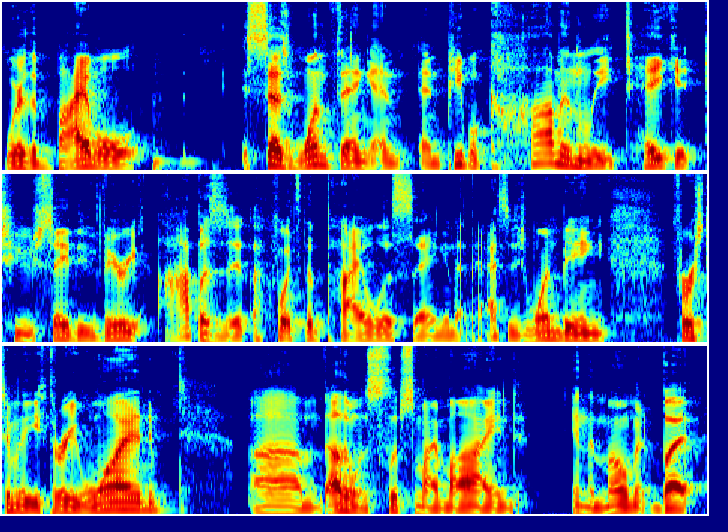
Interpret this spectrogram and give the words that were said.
where the Bible says one thing and, and people commonly take it to say the very opposite of what the Bible is saying in that passage. One being 1 Timothy 3 1. Um, the other one slips my mind in the moment, but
